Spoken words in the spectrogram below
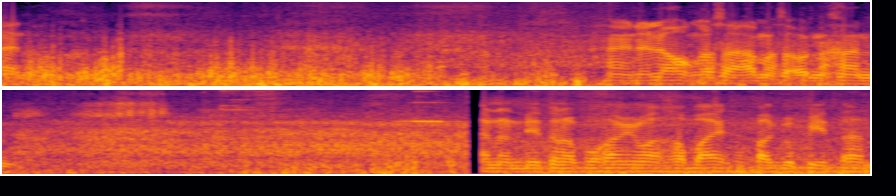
Ano? Ay, dalawa akong kasama sa unahan. Nandito na po kami mga kabayan sa pagupitan.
